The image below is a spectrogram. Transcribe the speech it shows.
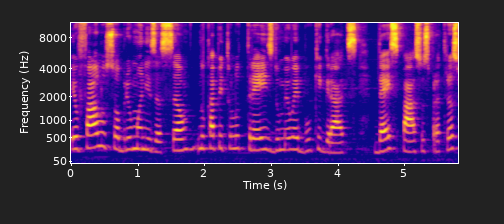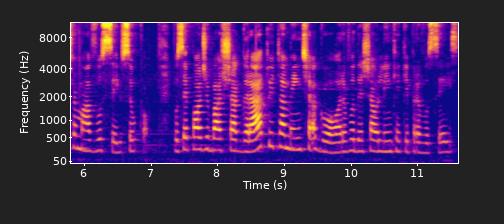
Eu falo sobre humanização no capítulo 3 do meu e-book grátis 10 passos para transformar você e o seu cão. Você pode baixar gratuitamente agora, vou deixar o link aqui para vocês,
